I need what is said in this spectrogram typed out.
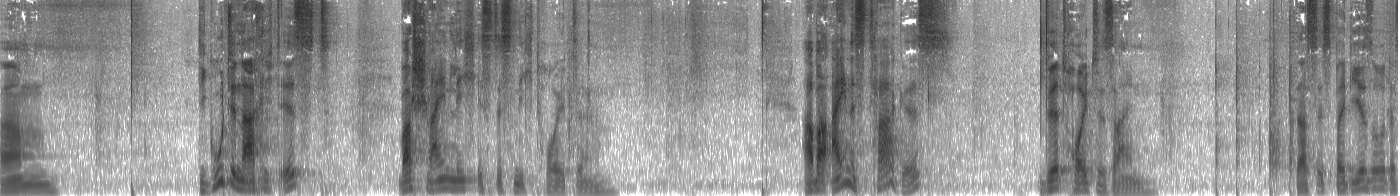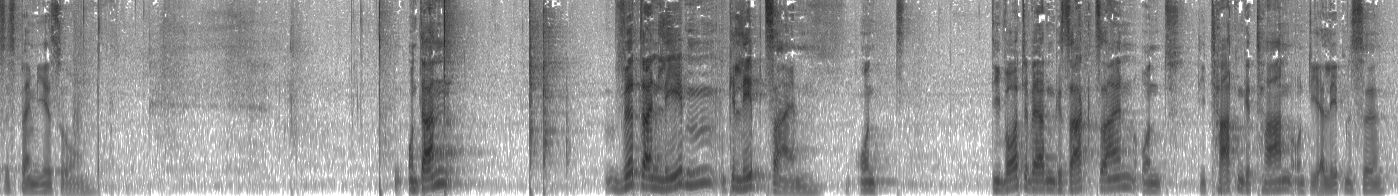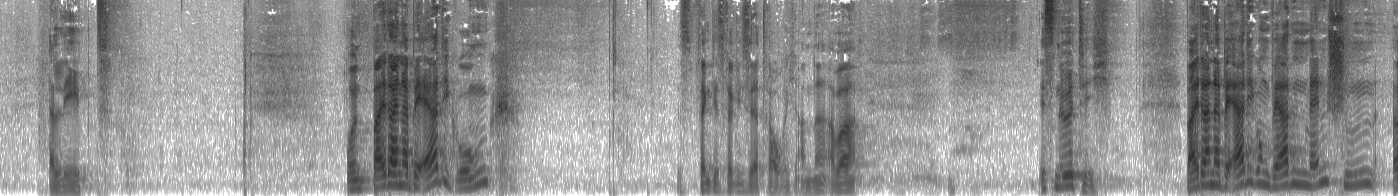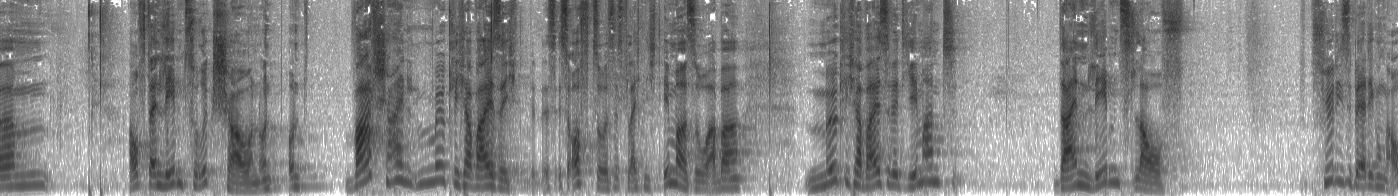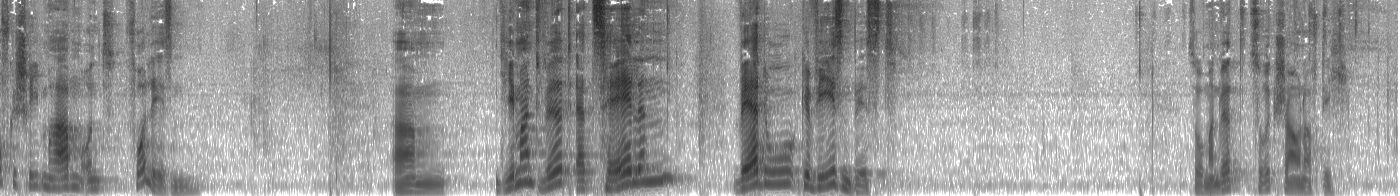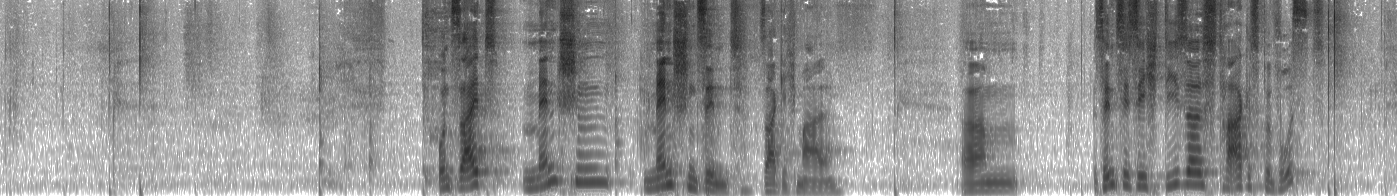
Ähm, die gute Nachricht ist, wahrscheinlich ist es nicht heute. Aber eines Tages wird heute sein. Das ist bei dir so, das ist bei mir so. Und dann wird dein Leben gelebt sein und die Worte werden gesagt sein und die Taten getan und die Erlebnisse erlebt. Und bei deiner Beerdigung, das fängt jetzt wirklich sehr traurig an, ne? aber ist nötig. Bei deiner Beerdigung werden Menschen ähm, auf dein Leben zurückschauen und, und wahrscheinlich, möglicherweise, ich, es ist oft so, es ist vielleicht nicht immer so, aber möglicherweise wird jemand deinen Lebenslauf für diese Beerdigung aufgeschrieben haben und vorlesen. Ähm, jemand wird erzählen, wer du gewesen bist. So, man wird zurückschauen auf dich. Und seit Menschen Menschen sind, sage ich mal, ähm, sind sie sich dieses Tages bewusst,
